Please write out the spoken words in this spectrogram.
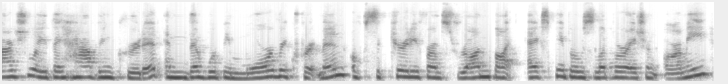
Actually they have recruited and there will be more recruitment of security firms run by ex-people's liberation army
